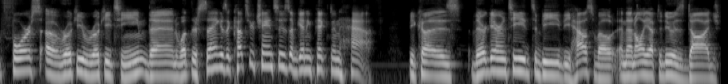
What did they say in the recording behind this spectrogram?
force a rookie rookie team, then what they're saying is it cuts your chances of getting picked in half because they're guaranteed to be the house vote, and then all you have to do is dodge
